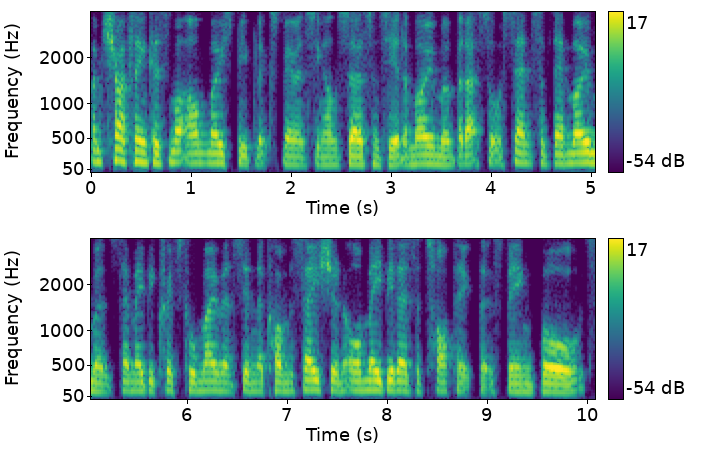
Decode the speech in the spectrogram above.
I'm chuckling because most people experiencing uncertainty at the moment but that sort of sense of their moments there may be critical moments in the conversation or maybe there's a topic that's being brought.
